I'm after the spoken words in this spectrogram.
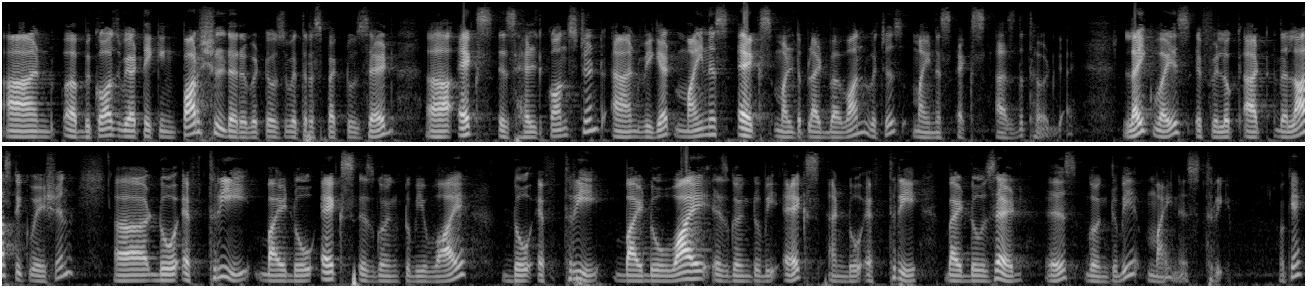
and uh, because we are taking partial derivatives with respect to z uh, x is held constant and we get minus x multiplied by 1 which is minus x as the third guy likewise if we look at the last equation uh, dou f3 by dou x is going to be y dou f3 by dou y is going to be x and dou f3 by dou z is going to be minus 3. Okay.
